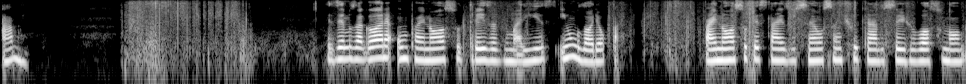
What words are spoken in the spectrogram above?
Amém. Rezemos agora um Pai Nosso, três Ave Marias e um Glória ao Pai. Pai nosso que estais no céu, santificado seja o vosso nome.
